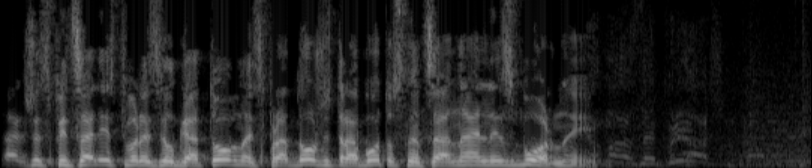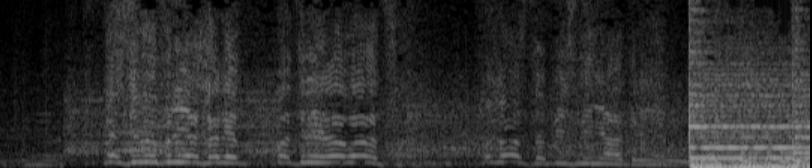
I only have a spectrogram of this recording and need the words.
Также специалист выразил готовность продолжить работу с национальной сборной. Если вы приехали потренироваться, пожалуйста, без меня тренируйтесь.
